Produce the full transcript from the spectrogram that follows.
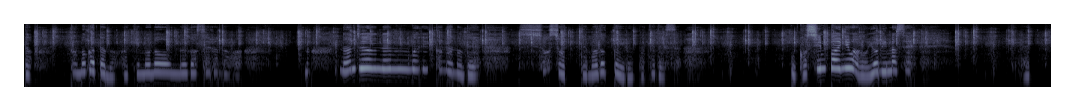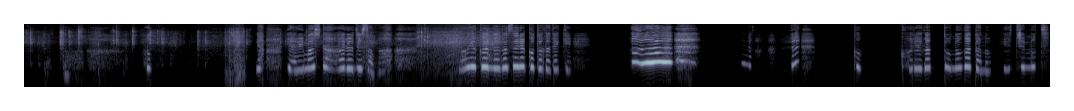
と、殿方の履物を脱がせるのは、何十年ぶりかなので、少々手間取っているだけです。ご心配には及びません。え、っと、や、やりました、主様。ようやく脱がせることができ、ああえ、こ、これが殿方の一物。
